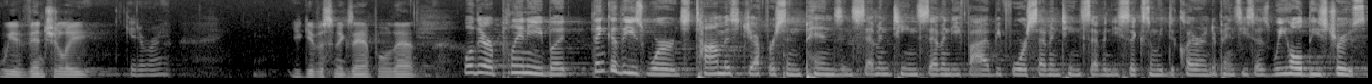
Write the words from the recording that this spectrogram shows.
We eventually. Get it right. You give us an example of that. Well, there are plenty, but think of these words Thomas Jefferson pens in 1775 before 1776, and we declare independence. He says, We hold these truths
